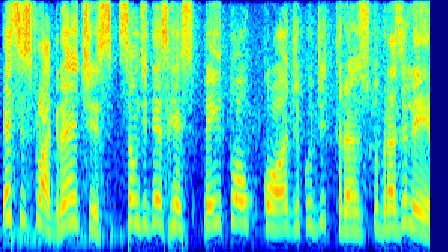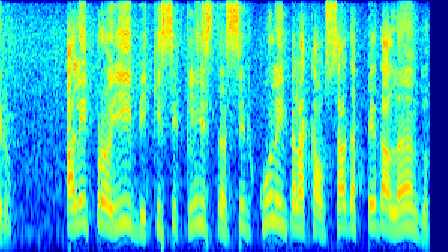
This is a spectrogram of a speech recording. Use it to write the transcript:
Esses flagrantes são de desrespeito ao Código de Trânsito Brasileiro. A lei proíbe que ciclistas circulem pela calçada pedalando.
